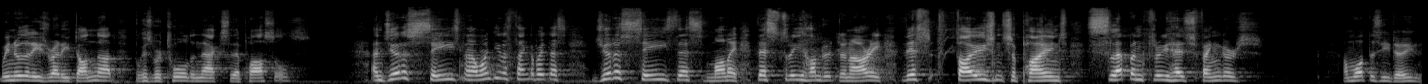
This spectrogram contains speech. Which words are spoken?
We know that he's already done that because we're told in the Acts of the Apostles. And Judas sees, now I want you to think about this. Judas sees this money, this 300 denarii, this thousands of pounds slipping through his fingers. And what does he do?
